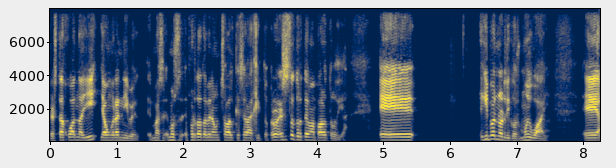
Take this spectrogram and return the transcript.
pero está jugando allí ya a un gran nivel. Es más, hemos exportado también a un chaval que se va a Egipto, pero ese es otro tema para otro día. Eh, equipos nórdicos, muy guay. Eh,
